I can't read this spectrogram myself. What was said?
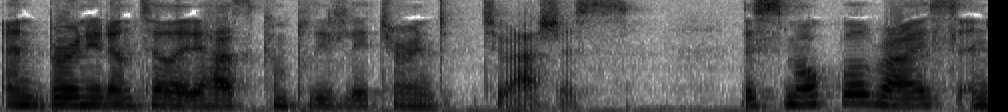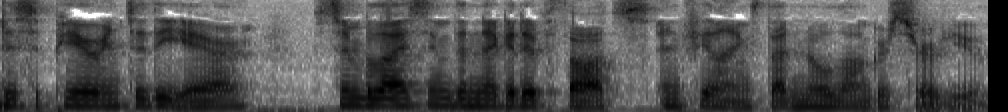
And burn it until it has completely turned to ashes. The smoke will rise and disappear into the air, symbolizing the negative thoughts and feelings that no longer serve you.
